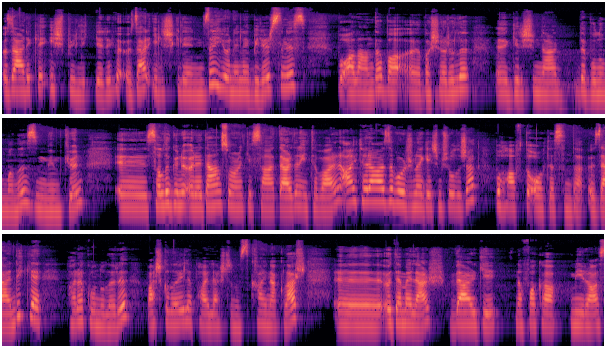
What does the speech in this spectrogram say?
özellikle işbirlikleri ve özel ilişkilerinize yönelebilirsiniz. Bu alanda e, başarılı e, girişimlerde bulunmanız mümkün. E, Salı günü öğleden sonraki saatlerden itibaren Ay Terazi Burcu'na geçmiş olacak. Bu hafta ortasında özellikle para konuları, başkalarıyla paylaştığınız kaynaklar, ödemeler, vergi, nafaka, miras,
